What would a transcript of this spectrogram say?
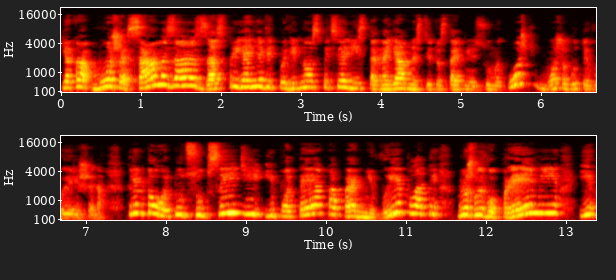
яка може саме зараз за сприяння відповідного спеціаліста наявності достатньої суми коштів може бути вирішена. Крім Крім того, тут субсидії, іпотека, певні виплати, можливо, премії і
